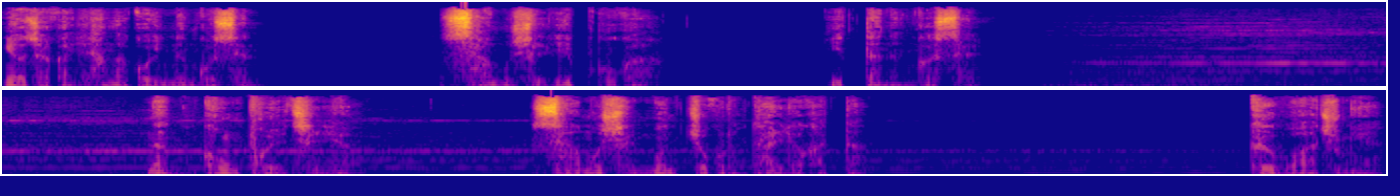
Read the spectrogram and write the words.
여자가 향하고 있는 곳엔 사무실 입구가 있다는 것을. 난 공포에 질려 사무실 문 쪽으로 달려갔다. 그 와중에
